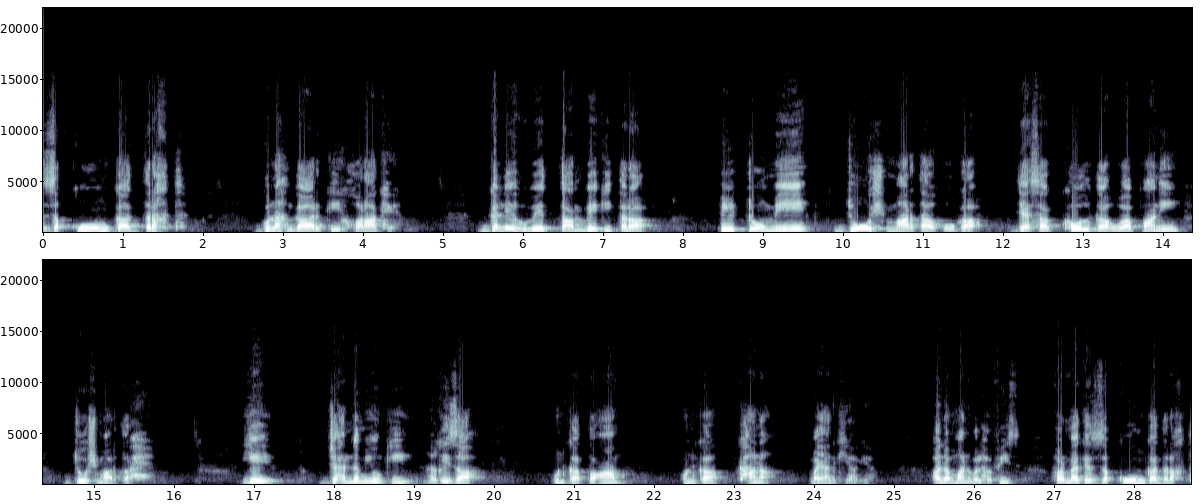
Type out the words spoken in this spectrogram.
زقوم کا درخت گنہگار کی خوراک ہے۔ گلے ہوئے تانبے کی طرح پیٹوں میں جوش مارتا ہوگا، جیسا کھولتا ہوا پانی جوش مارتا ہے۔ یہ جہنمیوں کی غذا، ان کا طعام، ان کا کھانا بیان کیا گیا۔ علمان والحفیظ فرمایا کہ زقوم کا درخت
